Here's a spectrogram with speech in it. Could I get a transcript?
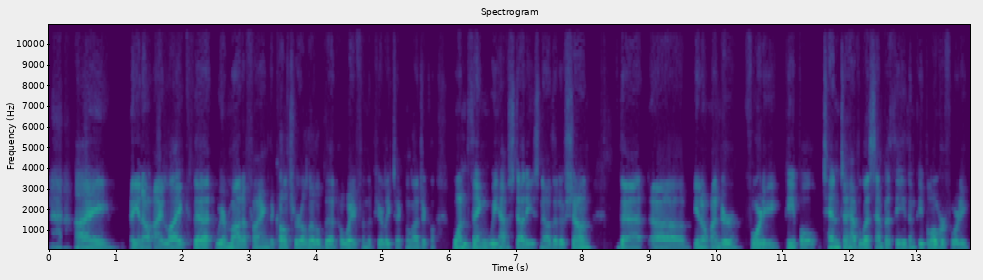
I, you know, I like that we're modifying the culture a little bit away from the purely technological. One thing we have studies now that have shown that uh, you know under 40 people tend to have less empathy than people over 40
